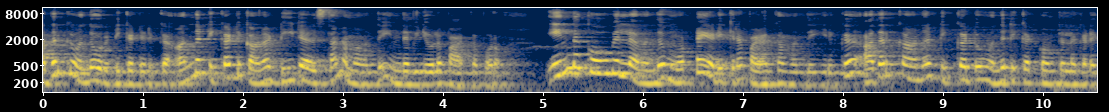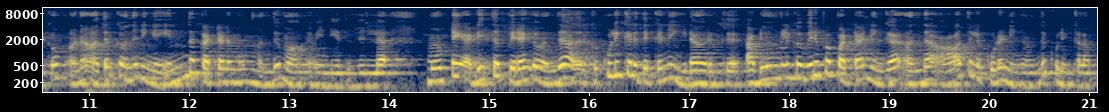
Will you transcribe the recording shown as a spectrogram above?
அதற்கு வந்து ஒரு டிக்கெட் இருக்குது அந்த டிக்கெட்டுக்கான டீட்டெயில்ஸ் தான் நம்ம வந்து இந்த வீடியோவில் பார்க்க போகிறோம் இந்த கோவிலில் வந்து மொட்டை அடிக்கிற பழக்கம் வந்து இருக்குது அதற்கான டிக்கெட்டும் வந்து டிக்கெட் கவுண்டரில் கிடைக்கும். ஆனால் அதற்கு வந்து நீங்கள் எந்த கட்டணமும் வந்து வாங்க வேண்டியது இல்லை மொட்டை அடித்த பிறகு வந்து அதற்கு குளிக்கிறதுக்குன்னு இடம் இருக்குது அப்படி உங்களுக்கு விருப்பப்பட்டால் நீங்கள் அந்த ஆற்றுல கூட நீங்கள் வந்து குளிக்கலாம்.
